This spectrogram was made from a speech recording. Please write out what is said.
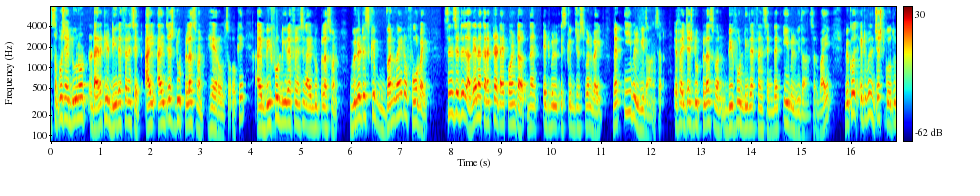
suppose I do not directly dereference it. I, I just do plus 1 here also okay? I before dereferencing I do plus 1 will it skip 1 byte or 4 byte since it is again a character type pointer then it will skip just 1 byte then E will be the answer. If I just do plus 1 before dereferencing then E will be the answer. Why? Because it will just go to,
